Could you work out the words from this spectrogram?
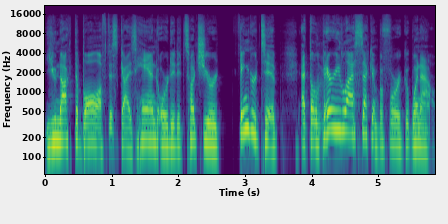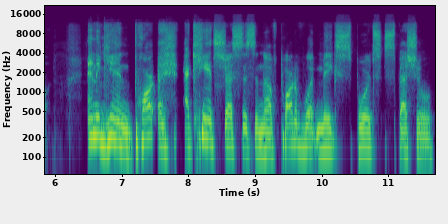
you knocked the ball off this guy's hand or did it touch your fingertip at the very last second before it went out? And again, part I can't stress this enough. Part of what makes sports special,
